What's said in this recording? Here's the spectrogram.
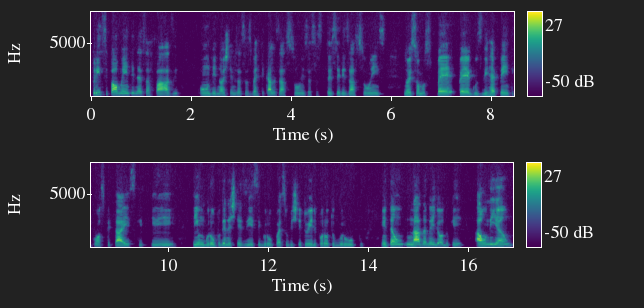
principalmente nessa fase onde nós temos essas verticalizações, essas terceirizações, nós somos pegos de repente com hospitais que, que tem um grupo de anestesia, esse grupo é substituído por outro grupo. Então, nada melhor do que a união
